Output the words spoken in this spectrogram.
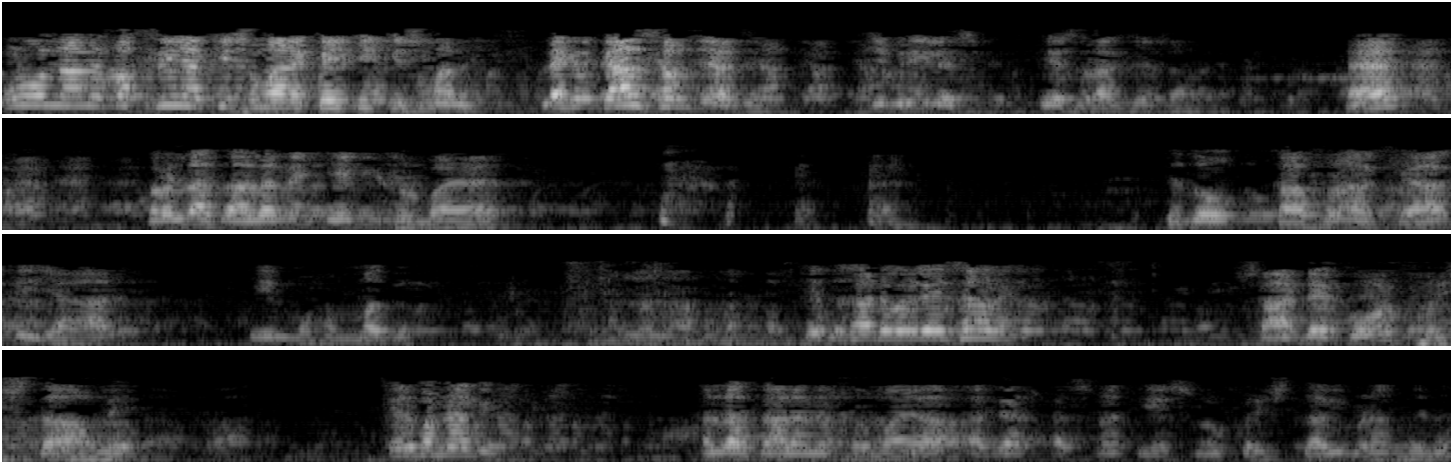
ہوں انہوں نے وکری قسم نے، کئی کئی قسم نے۔ لیکن گل سمجھا جائے جی، جبریل اس رنگ ہے اور اللہ تعالی نے یہ بھی فرمایا جدو کافر آخیا کہ یار، یہ محمد یہ تو سڈے ورگے انسان ہے سڈے کول فرشتہ آئے پھر بنا گے اللہ تعالی نے فرمایا اگر اصل اس نو فرشتہ بھی بنا دے نا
